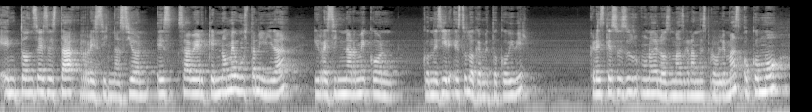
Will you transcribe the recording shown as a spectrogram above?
entonces esta resignación, es saber que no me gusta mi vida y resignarme con, con decir, esto es lo que me tocó vivir? ¿Crees que eso es uno de los más grandes problemas? ¿O cómo,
